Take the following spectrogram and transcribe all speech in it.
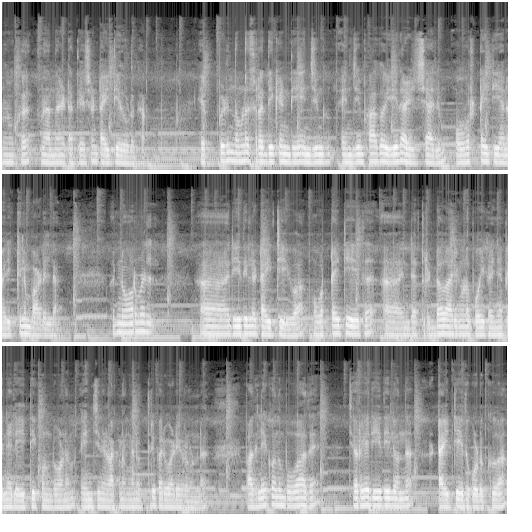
നമുക്ക് നന്നായിട്ട് അത്യാവശ്യം ടൈറ്റ് ചെയ്ത് കൊടുക്കാം. എപ്പോഴും നമ്മൾ ശ്രദ്ധിക്കേണ്ട എൻജിൻ എൻജിൻ ഭാഗം ഏതഴിച്ചാലും ഓവർ ടൈറ്റ് ചെയ്യാൻ ഒരിക്കലും പാടില്ല. ഒരു നോർമൽ രീതിയിൽ ടൈറ്റ് ചെയ്യുക. ഓവർ ടൈറ്റ് ചെയ്ത് അതിന്റെ ത്രെഡോ കാര്യങ്ങളോ പോയി കഴിഞ്ഞാൽ പിന്നെ ലേറ്റി കൊണ്ടുപോകണം. എൻജിൻ ഇളക്കണം. അങ്ങനെ ഒത്തിരി പരിപാടികളുണ്ട്. അപ്പോൾ അതിലേക്കൊന്നും പോവാതെ ചെറിയ രീതിയിലൊന്ന് ടൈറ്റ് ചെയ്ത് കൊടുക്കുക.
